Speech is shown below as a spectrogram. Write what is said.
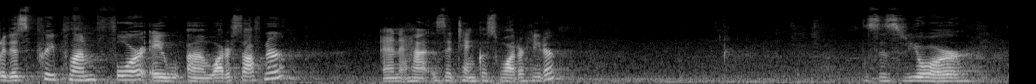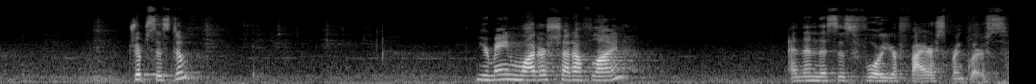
It is pre-plumbed for a uh, water softener and it has a tankless water heater. This is your drip system. Your main water shutoff line. And then this is for your fire sprinklers.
